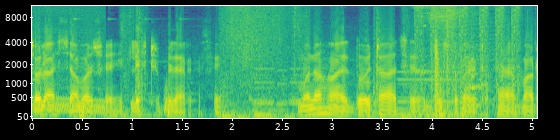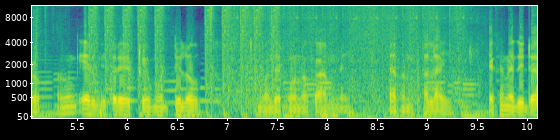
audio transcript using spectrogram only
চলে আসছে আবার সেই হিট লিস্টের প্লেয়ার কাছে। মনে হয় দুইটা আছে, বুঝতে পারি হ্যাঁ মারো। এবং এর ভিতরে একটু ইমোট দিলেও আমাদের কোনো কাম নেই। এখন খেলাই এখানে দুইটা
